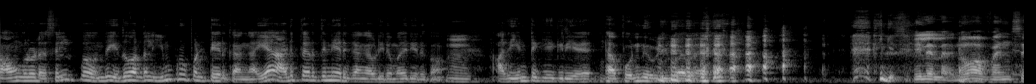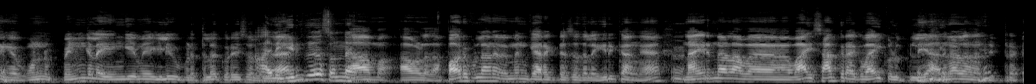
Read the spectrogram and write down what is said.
அவங்களோட செல்ஃபை வந்து எதுவாக இருந்தாலும் இம்ப்ரூவ் பண்ணிட்டே இருக்காங்க. ஏன் அடுத்தடுத்துனே இருக்காங்க அப்படிங்கிற மாதிரி இருக்கும். அது என்கிட்ட கேக்குறியே நான் பொண்ணு அப்படி இல்ல இல்ல நோ அஃபென்ஸ் இங்க பொண்ணு பெண்களை எங்கேயுமே இழிவுபடுத்தல குறை அதுல சொல்லல இருந்ததை சொன்னேன். ஆமா அவ்வளவுதான். பவர்ஃபுல்லான விமன் கேரக்டர்ஸ் அதுல இருக்காங்க. நான் இருந்தாலும் அவன் வாய் சாக்குறாக்கு வாய் கொழுப்பு இல்லையா? அதனால நான் திட்டுறேன்.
